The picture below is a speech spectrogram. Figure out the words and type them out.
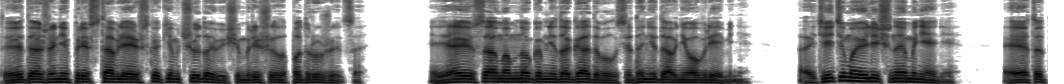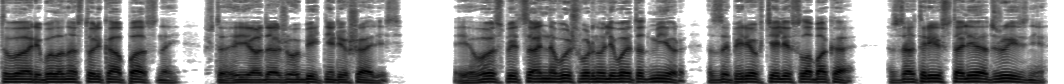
Ты даже не представляешь, с каким чудовищем решила подружиться. Я и сам о многом не догадывался до недавнего времени. Хотите мое личное мнение? Эта тварь была настолько опасной, что ее даже убить не решались. Его специально вышвырнули в этот мир, заперев в теле слабака. За триста лет жизни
